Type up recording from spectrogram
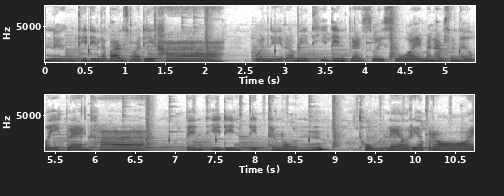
หนึ่งที่ดินและบ้านสวัสดีค่ะ วันนี้เรามีที่ดินแปลงสวยๆ มานำเสนอไว้อีกแปลงค่ะ เป็นที่ดินติดถนน ถมแล้วเรียบร้อย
